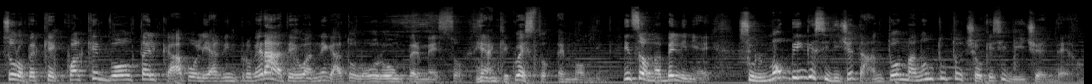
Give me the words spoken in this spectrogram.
solo perché qualche volta il capo le ha rimproverate o ha negato loro un permesso. E anche questo questo è mobbing. Insomma, belli miei, sul mobbing si dice tanto, ma non tutto ciò che si dice è vero.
